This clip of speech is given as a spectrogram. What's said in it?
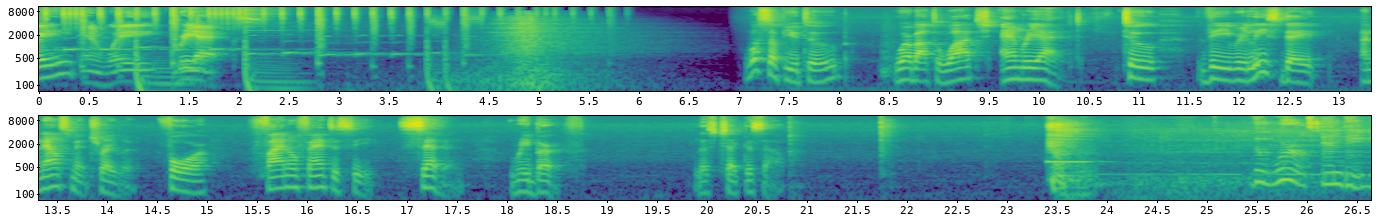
Wade and Wade reacts. What's up, YouTube? We're about to watch and react to the release date announcement trailer for Final Fantasy VII Rebirth. Let's check this out. The world's ending.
